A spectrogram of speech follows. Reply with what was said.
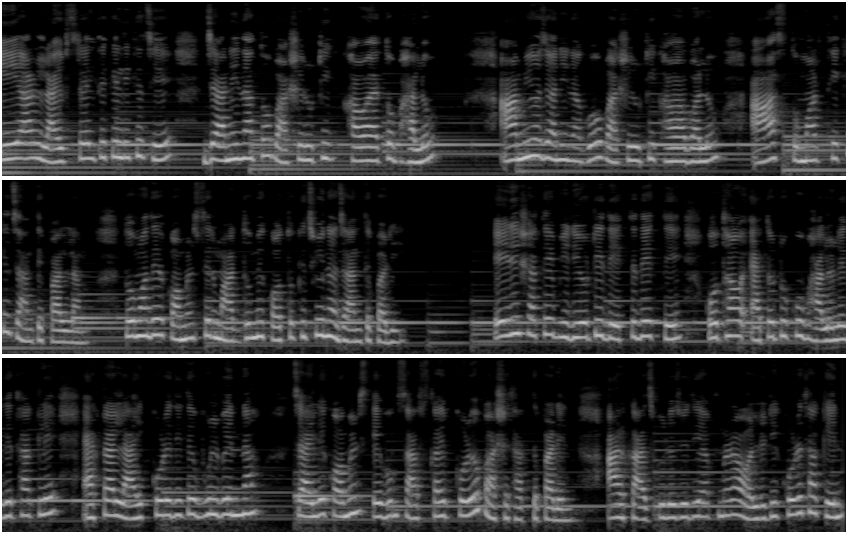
এ আর লাইফস্টাইল থেকে লিখেছে, জানি না তো বাসি রুটি খাওয়া এত ভালো? আমিও জানি না গো, বাসি রুটি খাওয়া ভালো। আজ তোমার থেকে জানতে পারলাম। তোমাদের কমেন্টসের মাধ্যমে কত কিছুই না জানতে পারি। এরই সাথে ভিডিওটি দেখতে দেখতে কোথাও এতটুকু ভালো লেগে থাকলে একটা লাইক করে দিতে ভুলবেন না। চাইলে কমেন্টস এবং সাবস্ক্রাইব করেও পাশে থাকতে পারেন। আর কাজগুলো যদি আপনারা অলরেডি করে থাকেন,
